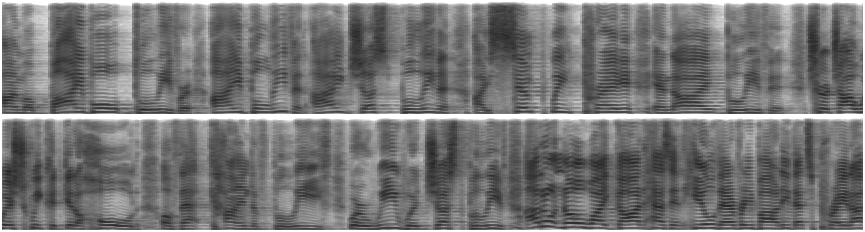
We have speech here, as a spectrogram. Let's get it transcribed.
I'm a Bible believer. I believe it. I just believe it. I simply pray and I believe it. Church, I wish we could get a hold of that kind of belief where we would just believe. I don't know why God hasn't healed everybody that's prayed. I,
